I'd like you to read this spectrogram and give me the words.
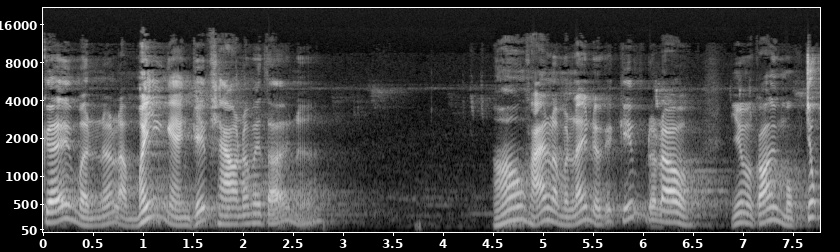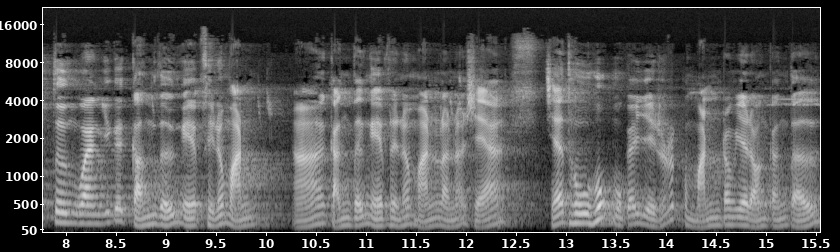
kế mình nó là mấy ngàn kiếp sau nó mới tới nữa. Không phải là mình lấy được cái kiếp đó đâu. Nhưng mà có một chút tương quan với cái cận tử nghiệp thì nó mạnh. À, cận tử nghiệp thì nó mạnh là nó sẽ sẽ thu hút một cái gì rất là mạnh trong giai đoạn cận tử.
